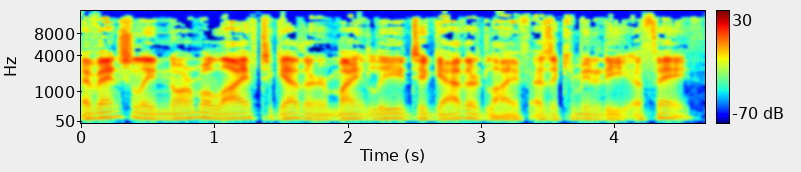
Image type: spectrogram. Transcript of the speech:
Eventually, normal life together might lead to gathered life as a community of faith.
